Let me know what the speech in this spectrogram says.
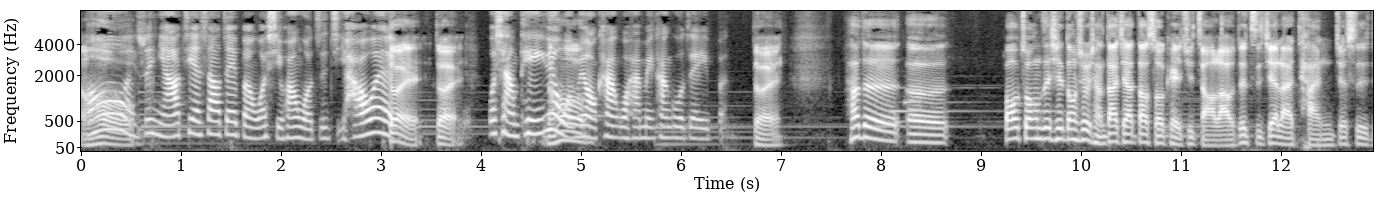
然后，哦、所以你要介绍这本我喜欢我自己，好诶，对对，我想听，因为我没有看，我还没看过这一本，对，他的呃。包装这些东西，我想大家到时候可以去找啦。我就直接来谈，就是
